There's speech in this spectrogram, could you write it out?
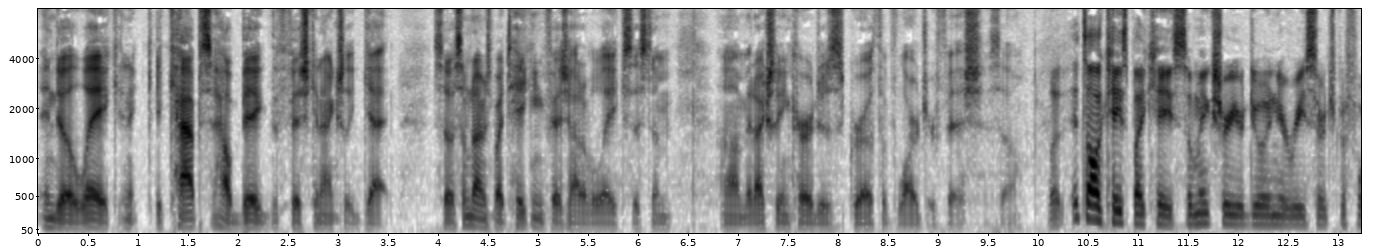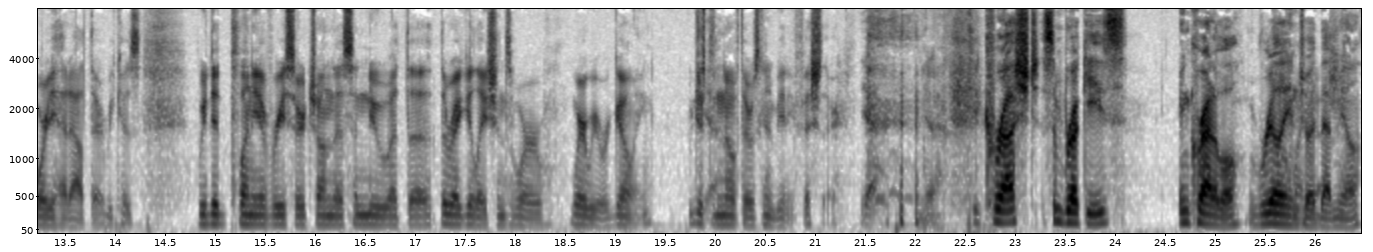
into a lake and it, it caps how big the fish can actually get. So sometimes by taking fish out of a lake system, um, it actually encourages growth of larger fish. So but it's all case by case, so make sure you're doing your research before you head out there because we did plenty of research on this and knew what the the regulations were where we were going. We just Yeah. didn't know if there was going to be any fish there. yeah. yeah, So we crushed some brookies. Incredible. Really Oh my enjoyed that meal.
